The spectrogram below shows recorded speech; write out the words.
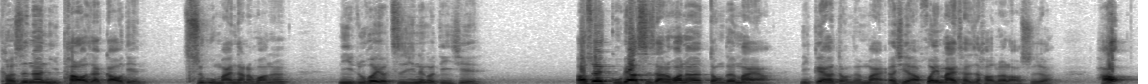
可是呢，你套牢在高点，持股满档的话呢，你如何有资金能够低接？啊，所以股票市场的话呢，懂得买啊，你更要懂得卖，而且啊，会卖才是好的老师啊。好，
